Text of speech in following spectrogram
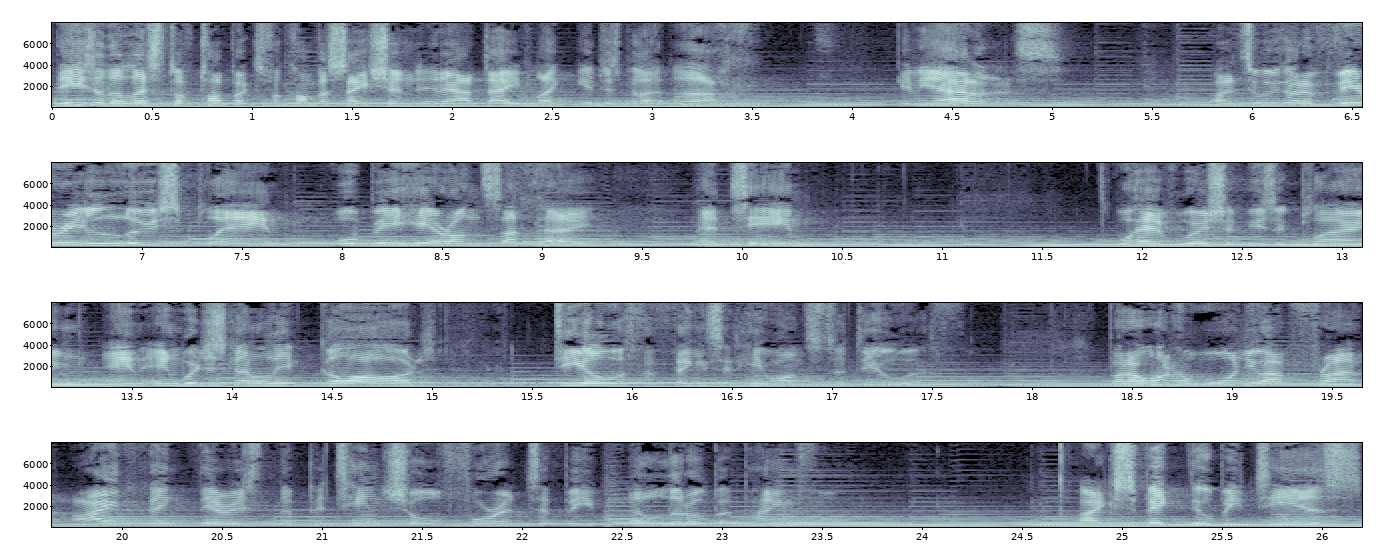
These are the list of topics for conversation at our date. Like, you'd just be like, ugh, get me out of this. Right, so we've got a very loose plan We'll be here on Sunday at 10. We'll have worship music playing, and, and we're just going to let God deal with the things that He wants to deal with. But I want to warn you up front I think there is the potential for it to be a little bit painful. I expect there'll be tears.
